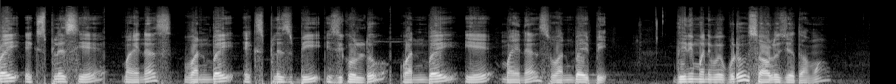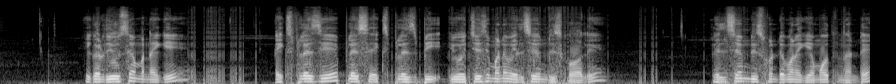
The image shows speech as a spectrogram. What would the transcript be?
by x plus a minus one by x plus b is equal to one by a minus one by b. దీన్ని మనం ఇప్పుడు సాల్వ్ చేద్దాము. ఇక్కడ చూస్తే మనకి x plus a plus x plus b ఇవి వచ్చేసి మనం ఎల్సిఎం తీసుకోవాలి. ఎల్సిఎం తీసుకుంటే మనకి ఏమవుతుందంటే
